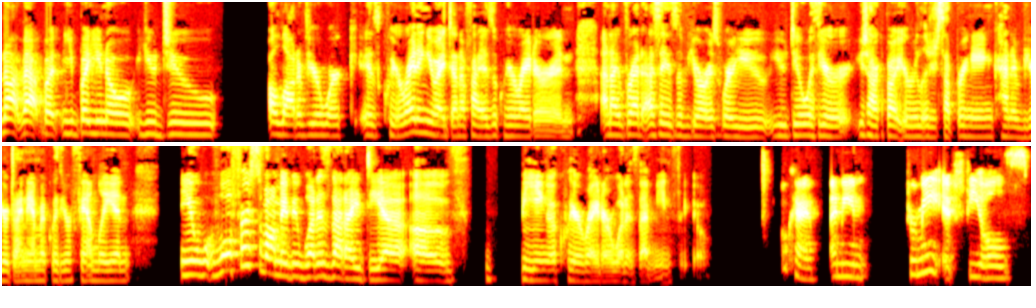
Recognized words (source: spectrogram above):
not that, but you, but you know, you do a lot of your work is queer writing. You identify as a queer writer, and and I've read essays of yours where you you deal with your you talk about your religious upbringing, kind of your dynamic with your family, and you well, first of all, maybe what is that idea of being a queer writer? What does that mean for you? Okay, I mean, for me, it feels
